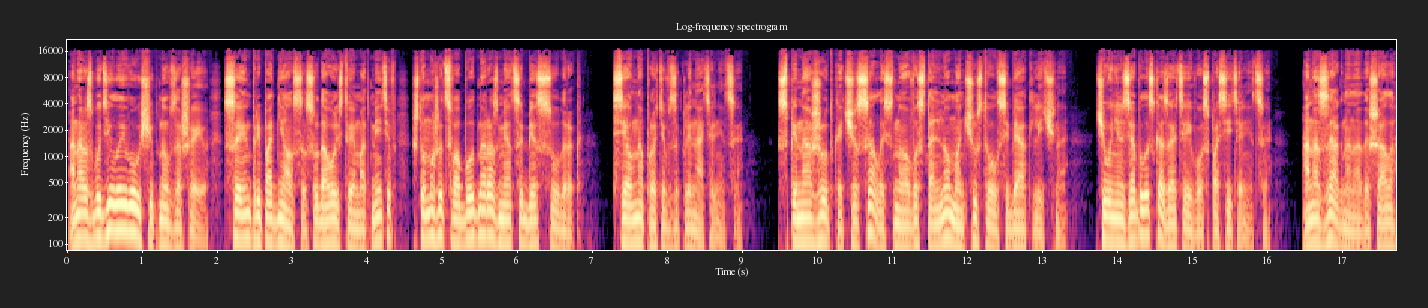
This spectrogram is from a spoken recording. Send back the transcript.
Она разбудила его, ущипнув за шею. Сейн приподнялся, с удовольствием отметив, что может свободно размяться без судорог. Сел напротив заклинательницы. Спина жутко чесалась, но в остальном он чувствовал себя отлично. Чего нельзя было сказать о его спасительнице. Она загнанно дышала,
